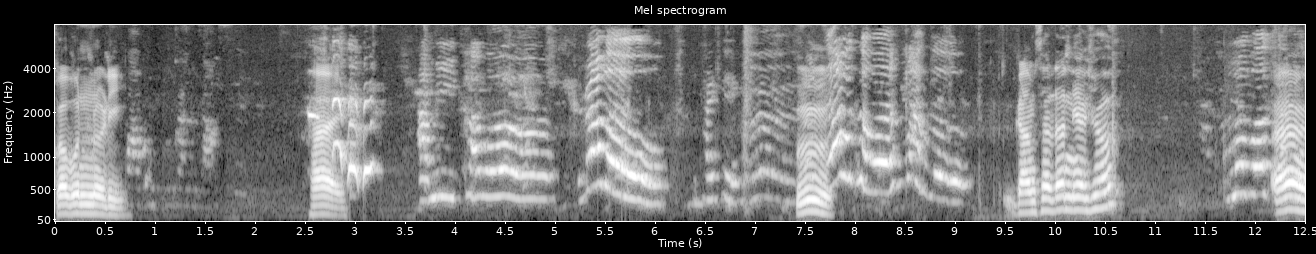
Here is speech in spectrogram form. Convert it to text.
গভর্নরি হাই আমি খাব হুম। গামছাটা নিয়ে এসো। হ্যাঁ।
